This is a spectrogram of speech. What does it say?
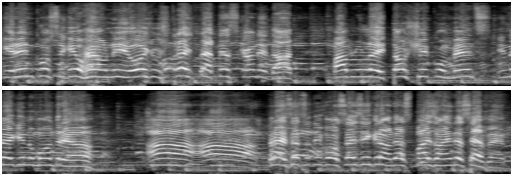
Querendo conseguiu reunir hoje os três pertences candidatos: Pablo Leitão, Chico Mendes e Neguinho Mondrian. A, a presença de vocês engrandece mais ainda esse evento.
